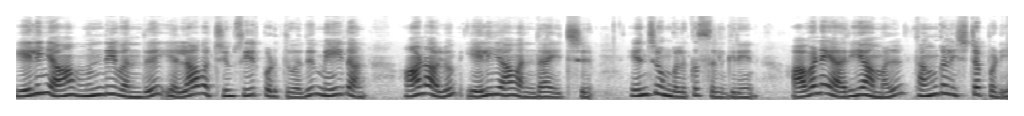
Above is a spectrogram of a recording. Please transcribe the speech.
எலியா முந்தி வந்து எல்லாவற்றையும் சீர்படுத்துவது மெய்தான் ஆனாலும் எலியா வந்தாயிற்று என்று உங்களுக்கு சொல்கிறேன். அவனை அறியாமல் தங்கள் இஷ்டப்படி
